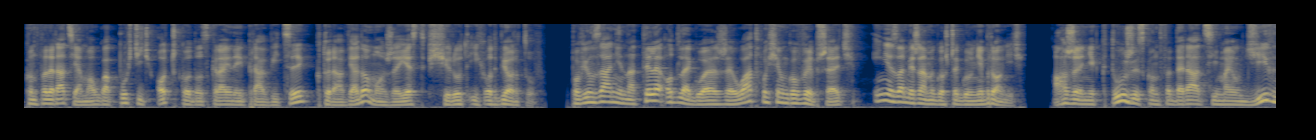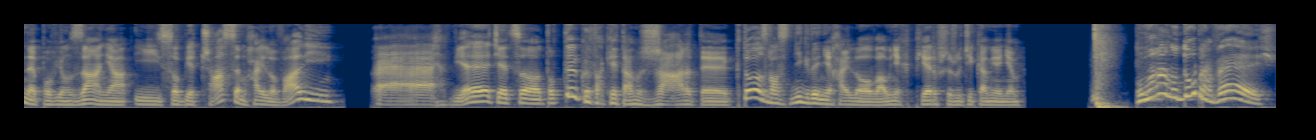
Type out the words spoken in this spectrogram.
Konfederacja mogła puścić oczko do skrajnej prawicy, która wiadomo, że jest wśród ich odbiorców. Powiązanie na tyle odległe, że łatwo się go wyprzeć i nie zamierzamy go szczególnie bronić. A że niektórzy z Konfederacji mają dziwne powiązania i sobie czasem hajlowali, Eee, wiecie co, to tylko takie tam żarty. Kto z was nigdy nie hajlował, niech pierwszy rzuci kamieniem. Ła, no dobra, weź!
